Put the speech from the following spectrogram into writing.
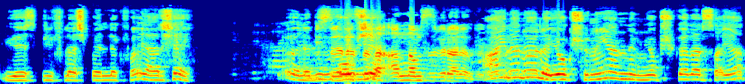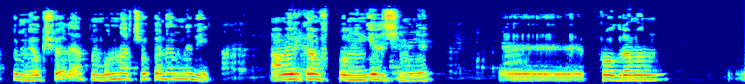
USB flash bellek falan. Yani şey öyle Bir süreden obje. anlamsız bir hal alıyor. Aynen öyle. Yok şunu yendim, yok şu kadar sayı attım, yok şöyle yaptım. Bunlar çok önemli değil. Amerikan futbolunun gelişimini, e, programın e,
